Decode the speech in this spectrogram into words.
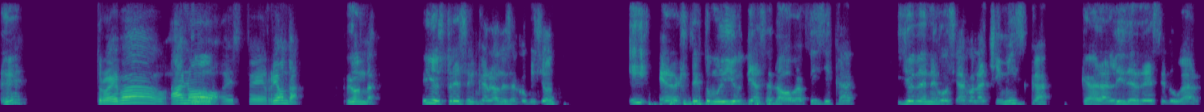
¿eh? Trueba, ah no, este Rionda. Ronda. Ellos tres se encargaron de esa comisión y el arquitecto Murillo de hacer la obra física y yo de negociar con la chimisca que era líder de ese lugar.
